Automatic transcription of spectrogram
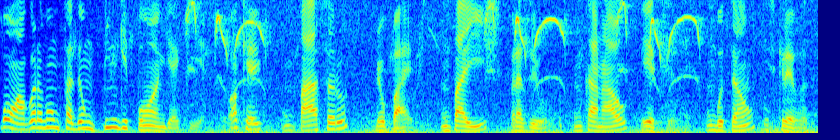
Bom, agora vamos fazer um ping-pong aqui. Ok, um pássaro, meu pai. Um país, Brasil. Um canal, esse. Um botão, inscreva-se.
